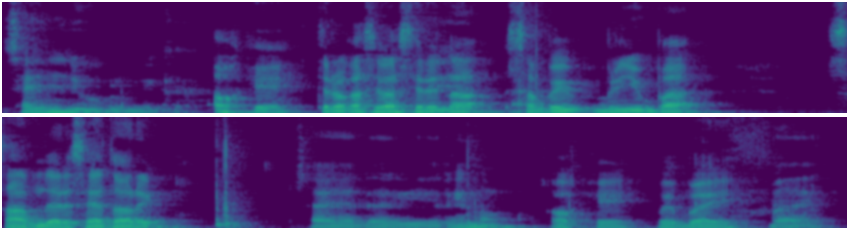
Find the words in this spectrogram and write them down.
sayanya juga belum nikah oke. Terima kasih Mas Rino. Sampai berjumpa. Salam dari saya Torik. saya dari Rino Oke, bye bye. bye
